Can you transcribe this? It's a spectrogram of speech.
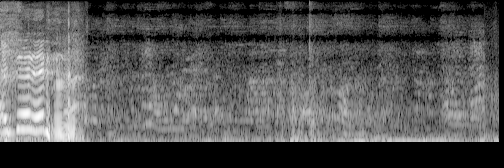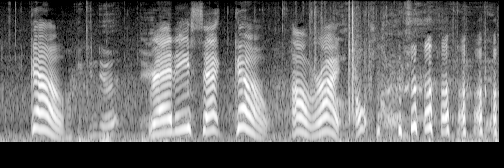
I did it. Go. You can do it. Ready, set, go. All right. Oh. oh.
